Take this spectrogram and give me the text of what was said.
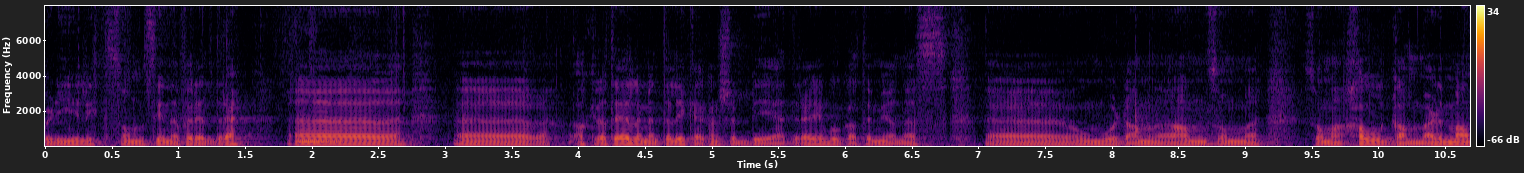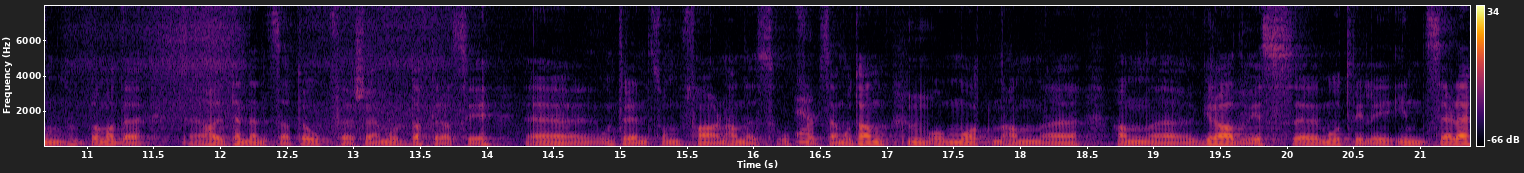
blir litt som sine foreldre. Mm. Eh, eh, akkurat det elementet liker jeg kanskje bedre i boka til Mjønes. Eh, om hvordan han som som halvgammel mann på en måte eh, har tendenser til å oppføre seg mot dattera si eh, omtrent som faren hans oppførte seg mot han, mm. og måten han, eh, han eh, gradvis motvillig innser det,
